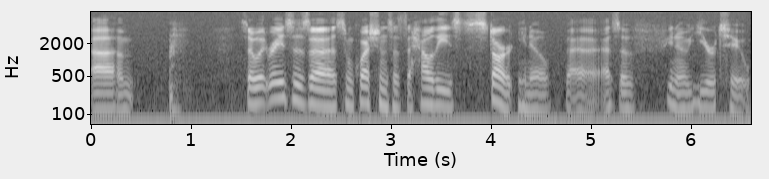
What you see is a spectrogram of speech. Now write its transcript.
Um, so it raises uh, some questions as to how these start. You know, uh, as of you know year two.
